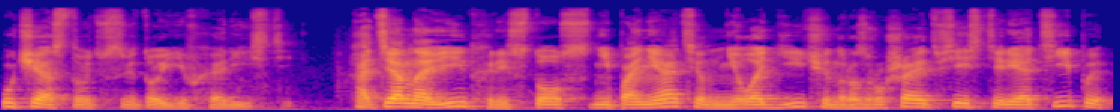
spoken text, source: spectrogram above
участвовать в Святой Евхаристии. Хотя на вид Христос непонятен, нелогичен, разрушает все стереотипы,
